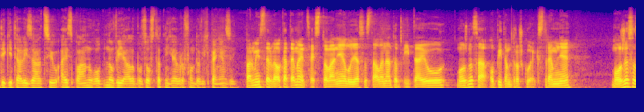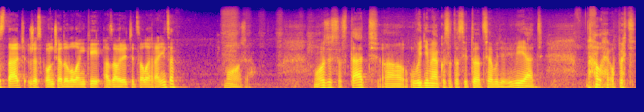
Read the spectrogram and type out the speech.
digitalizáciu aj z plánu obnovy alebo z ostatných eurofondových peniazí. Pán minister, veľká téma je cestovanie. Ľudia sa stále na to pýtajú. Možno sa opýtam trošku extrémne. Môže sa stať, že skončia dovolenky a zavriete celé hranice? Môže. Môže sa stať. Uvidíme, ako sa tá situácia bude vyvíjať. Ale opäť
